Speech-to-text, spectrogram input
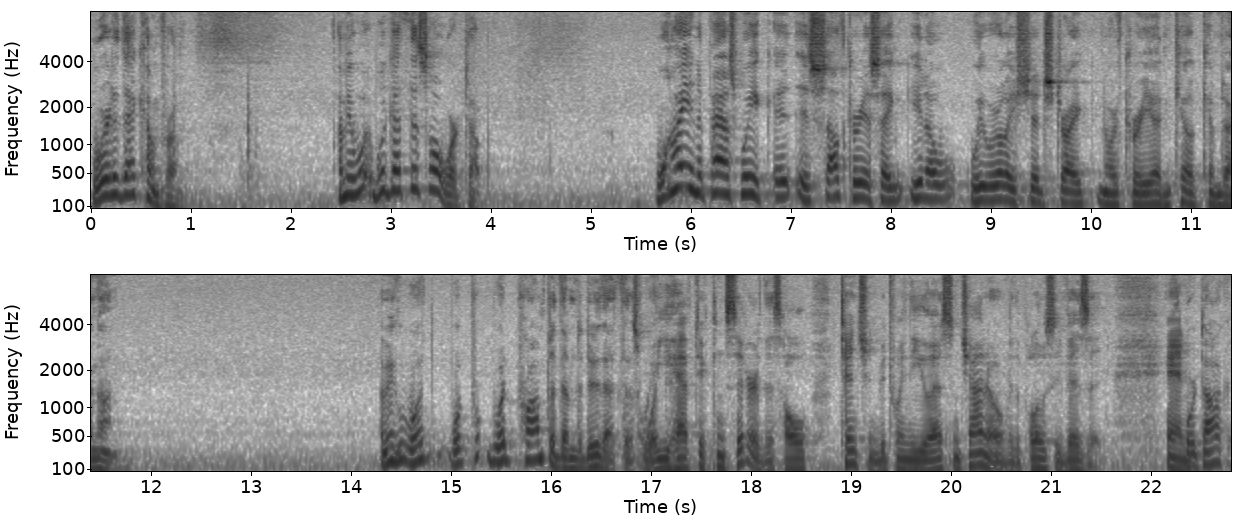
Where did that come from? I mean, what, what got this all worked up? Why in the past week is South Korea saying, you know, we really should strike North Korea and kill Kim Jong Un? I mean, what, what, what prompted them to do that this way? Well, you have to consider this whole tension between the U.S. and China over the Pelosi visit. And Or Doc,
